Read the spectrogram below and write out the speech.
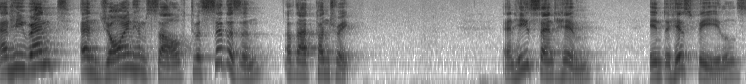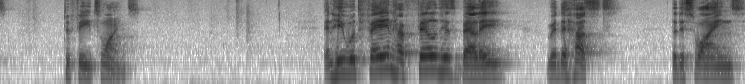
And he went and joined himself to a citizen of that country and he sent him into his fields to feed swines. And he would fain have filled his belly with the husks that the swines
